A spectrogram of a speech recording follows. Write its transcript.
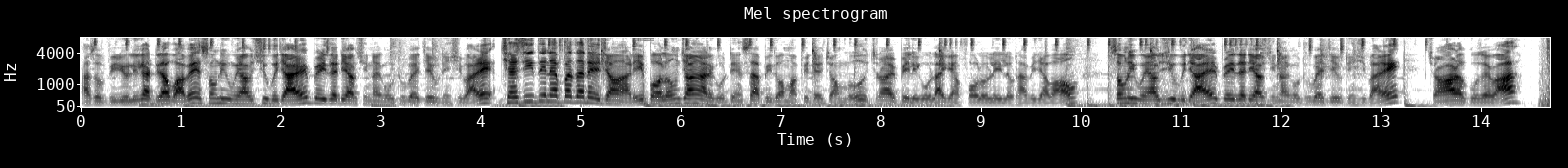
ဒါဆိုဗီဒီယိုလေးကဒီလောက်ပါပဲအဆုံးထိဝင်ရောက်ရှုပေးကြရပရိသတ်တယောက်ချင်းတိုင်းကိုအထူးပဲကျေးဇူးတင်ရှိပါတယ် Chelsea အသင်းနဲ့ပတ်သက်တဲ့အကြောင်းအရာတွေဘောလုံးအကြောင်းအရာတွေကိုတင်ဆက်ပေးသွားမှာဖြစ်တဲ့အကြောင်းမလို့ကျွန်တော်ရဲ့ page လေးကို like and follow လေးလုပ်ထားပေးကြပါအောင်အဆုံးထိဝင်ရောက်ရှုပေးကြရပရိသတ်တယောက်ချင်းတိုင်းကိုအထူးပဲကျေးဇူးတင်ရှိပါတယ်ကျွန်တော်ကတော့ကိုယ်ဆွဲပါ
